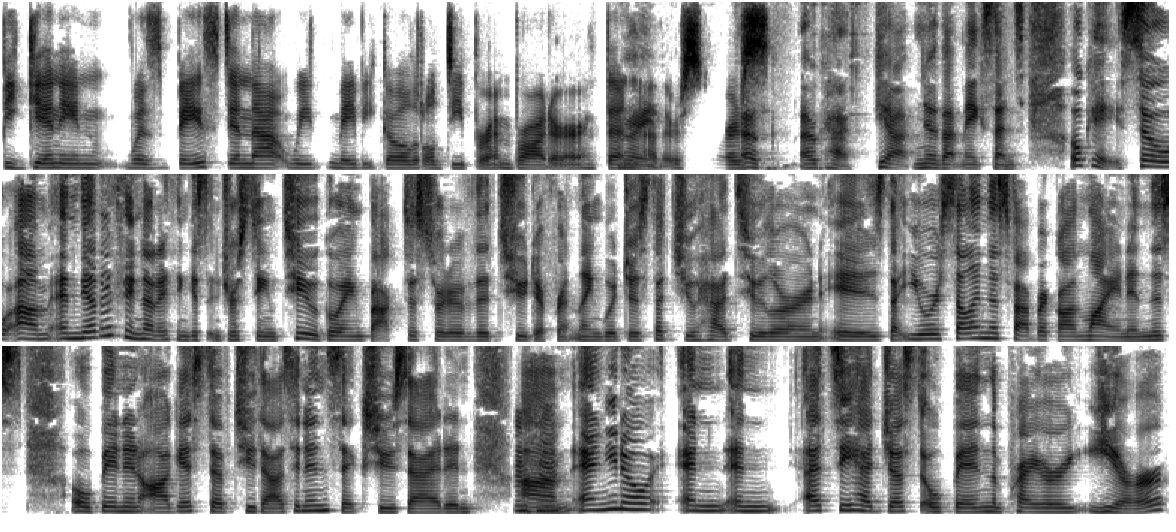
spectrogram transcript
beginning was based in that we maybe go a little deeper and broader than right. other stores. Okay. okay. Yeah. No, that makes sense. Okay. So, um, and the other thing that I think is interesting too, going back to sort of the two different languages that you had to learn is that you were selling this fabric online and this opened in August of 2006, you said. And, mm-hmm. um, and, you know, and, and Etsy had just opened the prior year.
